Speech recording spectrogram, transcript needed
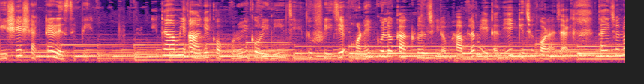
বিশেষ একটা রেসিপি এটা আমি আগে কখনোই করিনি। যেহেতু ফ্রিজে অনেকগুলো কাঁকরোল ছিল, ভাবলাম এটা দিয়ে কিছু করা যাক। তাই জন্য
